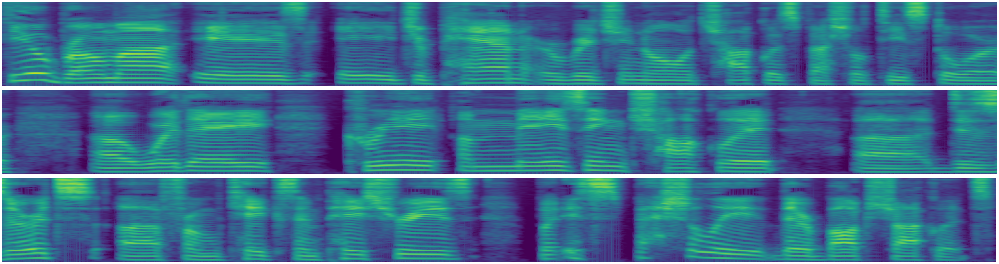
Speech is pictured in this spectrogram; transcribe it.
Theobroma is a Japan original chocolate specialty store uh, where they create amazing chocolate uh, desserts uh, from cakes and pastries, but especially their box chocolates.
